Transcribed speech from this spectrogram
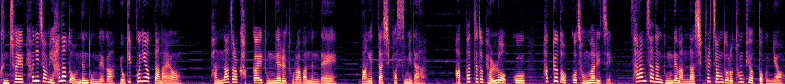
근처에 편의점이 하나도 없는 동네가 여기뿐이었다나요. 반나절 가까이 동네를 돌아봤는데 망했다 싶었습니다. 아파트도 별로 없고 학교도 없고 정말이지 사람 사는 동네 맞나 싶을 정도로 텅 비었더군요.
